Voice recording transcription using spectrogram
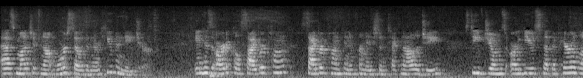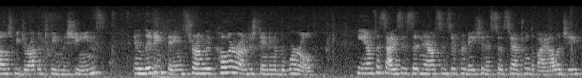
as much, if not more so, than their human nature. In his article, Cyberpunk, Cyberpunk and Information Technology, Steve Jones argues that the parallels we draw between machines and living things strongly color our understanding of the world. He emphasizes that now, since information is so central to biology,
